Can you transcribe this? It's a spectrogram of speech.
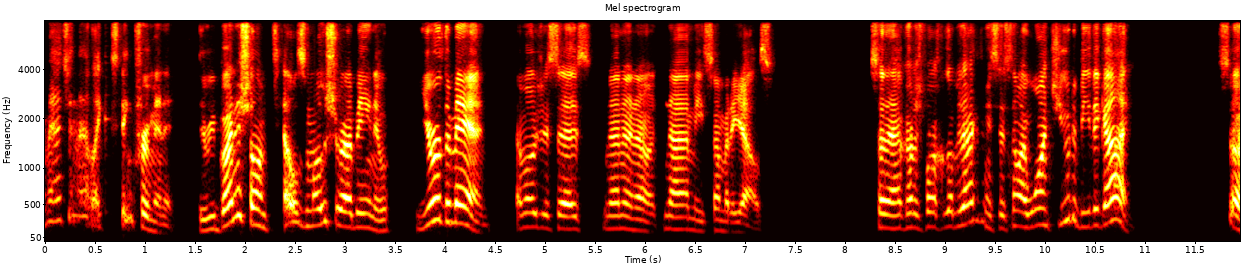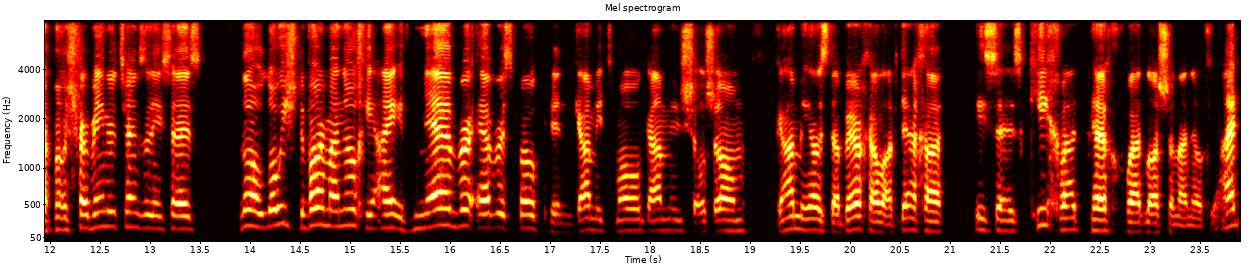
Imagine that. Like, think for a minute. The Ribbon Shalom tells Moshe Rabbeinu, You're the man. And Moshe says, No, no, no, not me, somebody else. So then HaKadosh Baruch Hu goes back to me and says, No, I want you to be the guy. So Moshe Rabbeinu turns and he says, No, Loish Devar Manuchi, I've never ever spoken. Gami Tmo, Gami Shalshom, Gami Oz Dabercha Lavdecha. He says, Kichvat Pechvat Lashon Anuchi.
